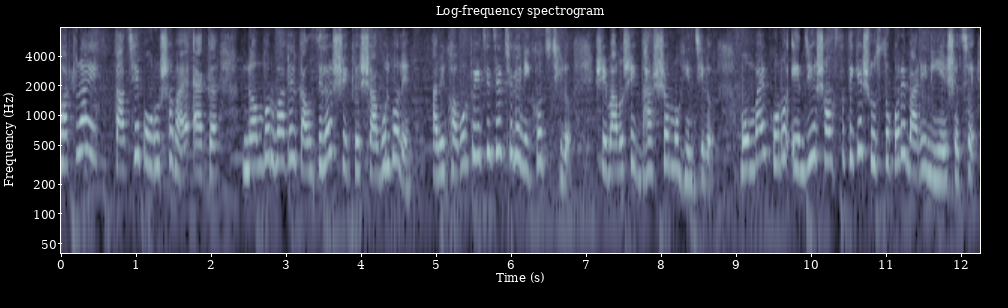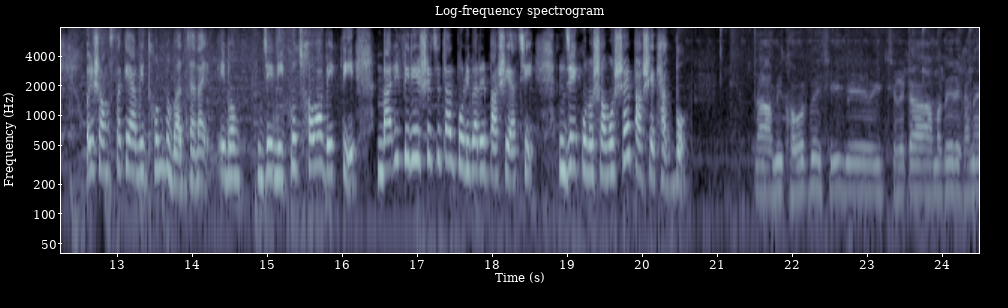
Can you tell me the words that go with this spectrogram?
ঘটনায় কাছে পৌরসভায় এক নম্বর ওয়ার্ডের কাউন্সিলর শেখ সাবুল বলেন, আমি খবর পেয়েছি যে ছেলে নিখোঁজ ছিল। সে মানসিক ভারসাম্যহীন ছিল। মুম্বাইয়ের কোনো এনজিও সংস্থা থেকে সুস্থ করে বাড়ি নিয়ে এসেছে। ওই সংস্থাকে আমি ধন্যবাদ জানাই এবং যে নিখোঁজ হওয়া ব্যক্তি বাড়ি ফিরে এসেছে তার পরিবারের পাশে আছি। যে কোনো সমস্যায় পাশে থাকব। না, আমি খবর পেয়েছি যে ওই ছেলেটা আমাদের এখানে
